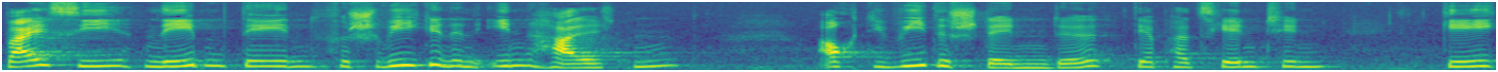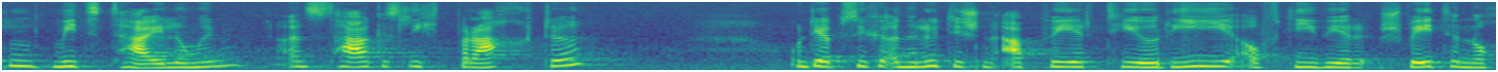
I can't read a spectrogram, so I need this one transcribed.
weil sie neben den verschwiegenen Inhalten auch die Widerstände der Patientin gegen Mitteilungen ans Tageslicht brachte und der psychoanalytischen Abwehrtheorie, auf die wir später noch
